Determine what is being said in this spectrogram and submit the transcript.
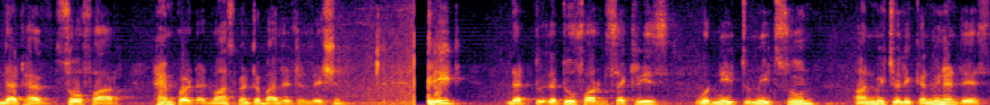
that have so far hampered advancement of bilateral relations. Agreed that the two foreign secretaries would need to meet soon on mutually convenient days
